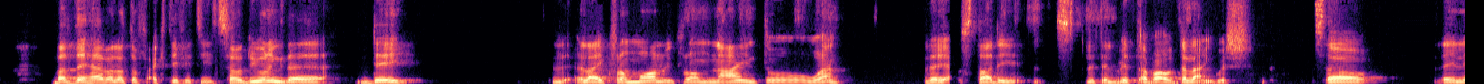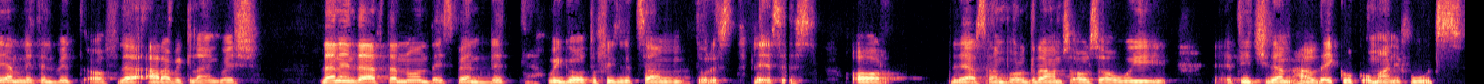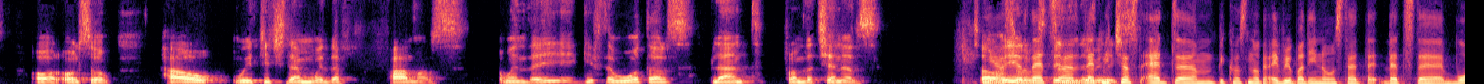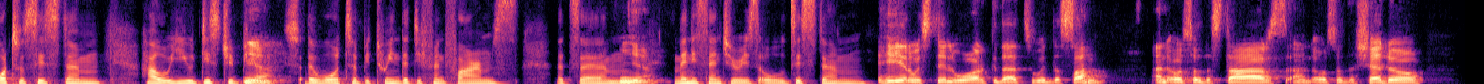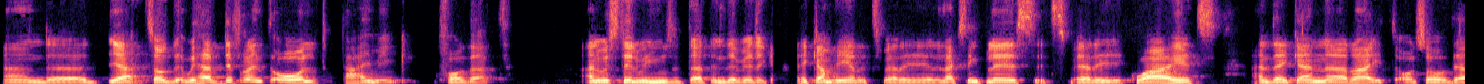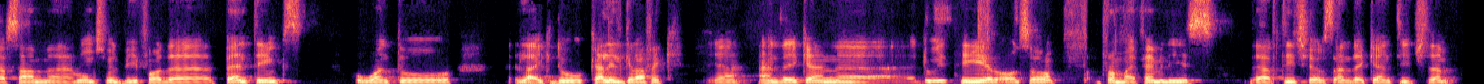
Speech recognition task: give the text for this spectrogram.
But they have a lot of activities. So during the day, like from morning from nine to one, they study a little bit about the language. So they learn a little bit of the Arabic language. Then in the afternoon, they spend it. We go to visit some tourist places, or there are some programs also. We uh, teach them how they cook Omani foods, or also how we teach them with the farmers when they give the waters plant from the channels. So yeah, so that's. Uh, let me just add um, because not everybody knows that, that that's the water system, how you distribute the water between the different farms. That's um, Yeah. many centuries old system. here we still work that with the sun and also the stars and also the shadow and uh, yeah so th- we have different old timing for that and we still we use it that in the village they come here it's very relaxing place it's very quiet and they can uh, write. Also there are some uh, rooms will be for the paintings who want to like do calligraphic yeah and they can uh, do it here also. From my families they are teachers and they can teach them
